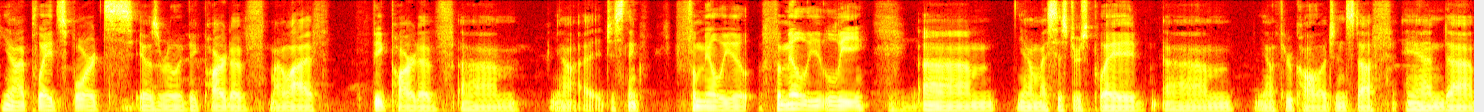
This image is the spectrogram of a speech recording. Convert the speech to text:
you know, I played sports. It was a really big part of my life. Big part of, um, you know, I just think familiar, familiarly, mm-hmm. um, you know, my sisters played, um, you know, through college and stuff. And, uh,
